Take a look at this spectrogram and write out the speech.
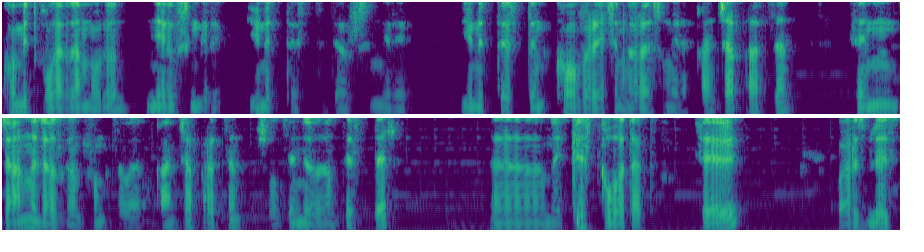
Комит кылаардан мурун эмне кылышың керек? Юнит тестти жазышың керек. Юнит тесттин коверэджин карашың керек. Канча процент сенин жаңы жазган функцияларың канча процент? Ошол сен жазган тесттер э, мындай тест кылып атат. Себеби баарыбыз билебиз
